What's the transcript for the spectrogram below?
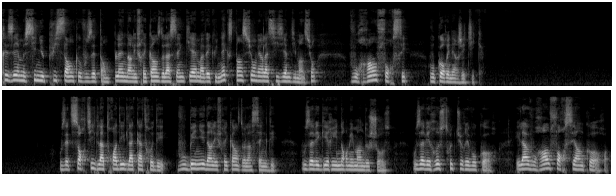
Treizième signe puissant que vous êtes en plein dans les fréquences de la cinquième avec une expansion vers la sixième dimension, vous renforcez vos corps énergétiques. Vous êtes sorti de la 3D, de la 4D. Vous baignez dans les fréquences de la 5D. Vous avez guéri énormément de choses. Vous avez restructuré vos corps. Et là, vous renforcez encore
